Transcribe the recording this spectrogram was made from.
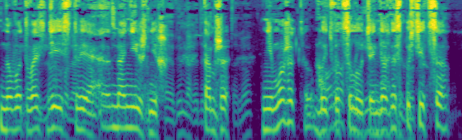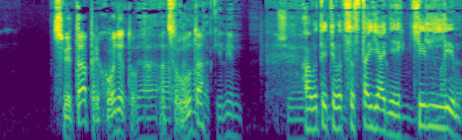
Но вот воздействие на нижних, там же не может быть в Ацелуте, они должны спуститься Света приходят от Ацелута, а вот эти вот состояния, килим,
